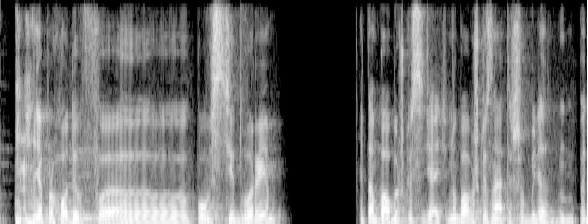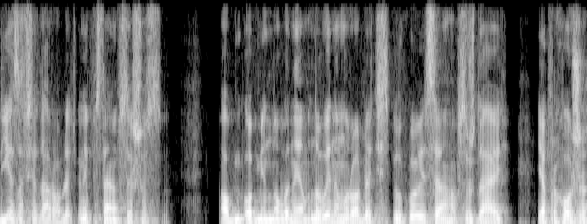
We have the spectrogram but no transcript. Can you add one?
я проходив е, повз ті двори, і там бабушки сидять. Ну, бабушки, знаєте, що біля під'їзду завжди роблять. Вони постійно все щось обмін новини, новинами роблять, спілкуються, обсуждають. Я проходжу, і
